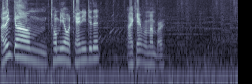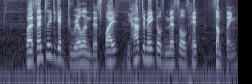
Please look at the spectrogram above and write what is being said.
I think um Tomoya Ohtani did it. I can't remember. But essentially to get drill in this fight, you have to make those missiles hit something.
